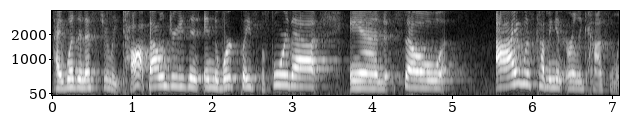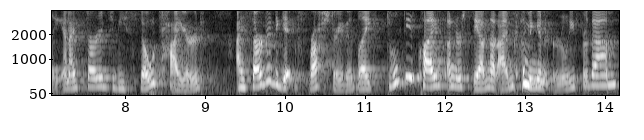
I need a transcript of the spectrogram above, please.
I wasn't necessarily taught boundaries in, in the workplace before that. And so I was coming in early constantly and I started to be so tired. I started to get frustrated. Like, don't these clients understand that I'm coming in early for them?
